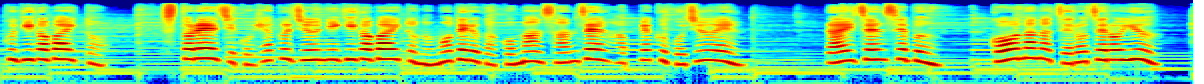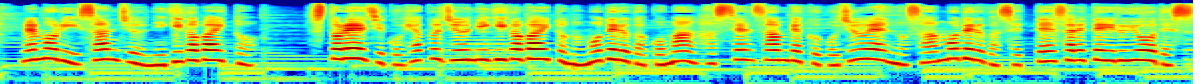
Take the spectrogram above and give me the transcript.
16GB、ストレージ 512GB のモデルが53,850円。ライゼン7 5700U、メモリー 32GB、ストレージ 512GB のモデルが58,350円の3モデルが設定されているようです。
